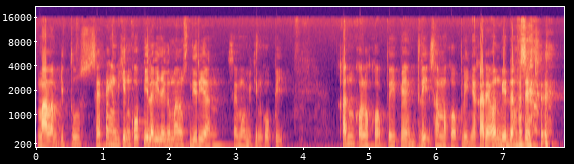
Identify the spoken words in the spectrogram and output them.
malam itu saya pengen bikin kopi lagi jaga malam sendirian saya mau bikin kopi kan kalau kopi pantry sama kopinya karyawan beda mas ya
